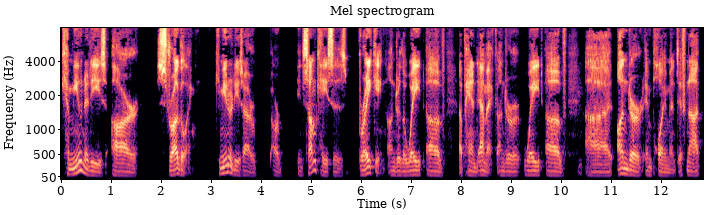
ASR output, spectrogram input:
communities are struggling. Communities are are in some cases breaking under the weight of a pandemic, under weight of uh, underemployment, if not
